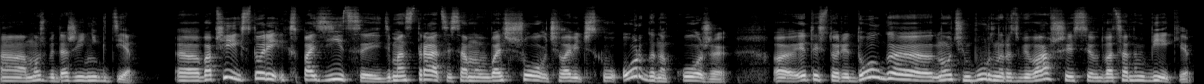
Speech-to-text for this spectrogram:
может быть, даже и нигде. Э, вообще история экспозиции, демонстрации самого большого человеческого органа – кожи – Э, эта история долгая, но очень бурно развивавшаяся в 20 веке.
